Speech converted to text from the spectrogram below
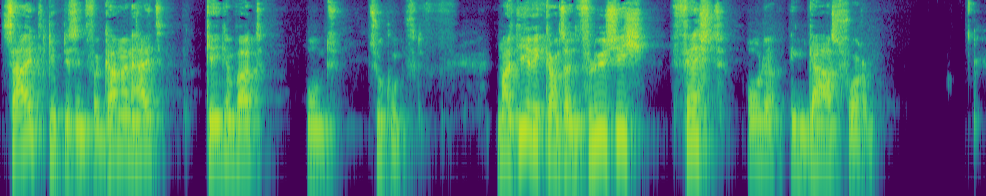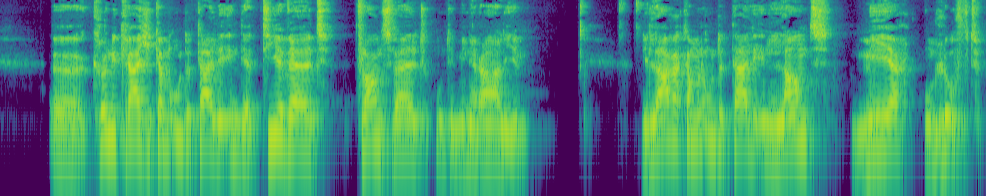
Zeit gibt es in Vergangenheit, Gegenwart und Zukunft. Materie kann sein flüssig, fest oder in Gasform. Äh, Königreiche kann man unterteilen in der Tierwelt, Pflanzwelt und in Mineralien. Die Lage kann man unterteilen in Land, Meer und Luft.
